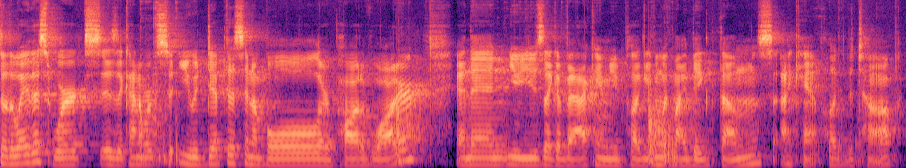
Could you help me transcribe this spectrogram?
So the way this works is it kind of works, you would dip this in a bowl or pot of water, and then you use like a vacuum, you plug, even with my big thumbs, I can't plug the top.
